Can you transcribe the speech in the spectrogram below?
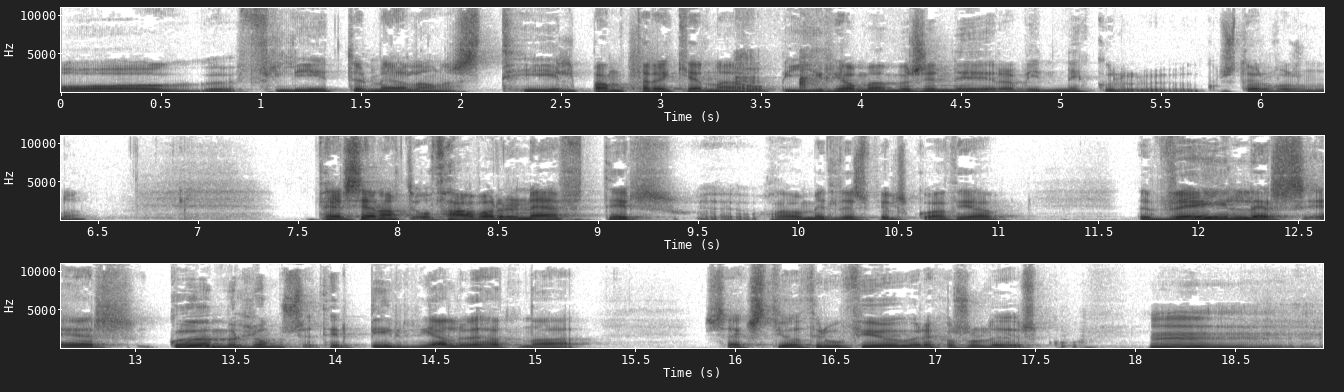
og flytur meðal annars til bandarækjana og býr hjá mömmu sinni er að vinna ykkur, ykkur störf og svona. Aftur og það var raun eftir eh, það var milliðspil sko að því að The Wailers er gömul hljómsu þeir byrja alveg þarna 63-4 eitthvað svoleiði sko. Hmm.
